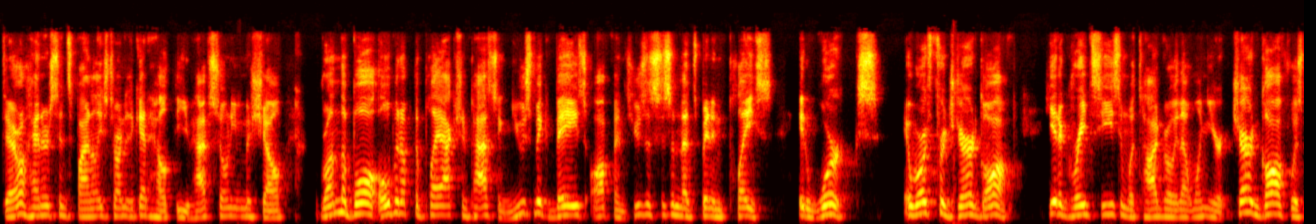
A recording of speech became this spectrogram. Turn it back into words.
Darrell Henderson's finally starting to get healthy. You have Sony Michel. Run the ball, open up the play action passing. Use McVay's offense. Use a system that's been in place. It works. It worked for Jared Goff. He had a great season with Todd Gurley that one year. Jared Goff was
